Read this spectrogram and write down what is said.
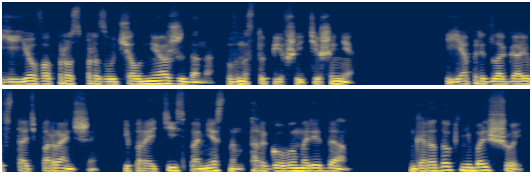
Ее вопрос прозвучал неожиданно в наступившей тишине. «Я предлагаю встать пораньше и пройтись по местным торговым рядам. Городок небольшой,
